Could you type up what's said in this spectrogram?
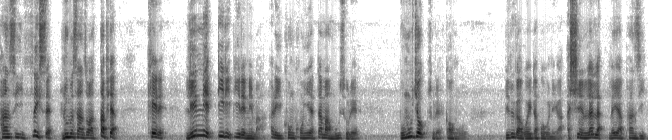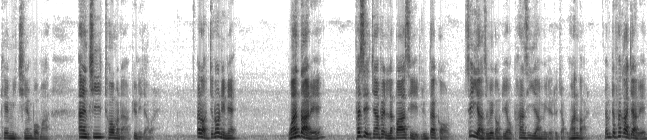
ဖန်စီနှိပ်ဆက်လူမဆန်စွာတပ်ဖြတ်ခဲ့တဲ့လေးနှစ်တိတိပြည့်တဲ့နေ့မှာအဲ့ဒီခွန်ခွန်ရဲ့တက်မမှုဆိုတဲ့ဘူမှုချုပ်ဆိုတဲ့အကောင်ကိုပြည်သူ့ကာကွယ်ရေးတပ်ဖွဲ့ဝင်တွေကအရှင်လက်လက်လက်ရဖန်စီခဲမိချင်းပေါ်မှာအန်ချီထောမနာပြုနေကြပါတယ်အဲ့တော့ကျွန်တော်အနေနဲ့ဝမ်းသာတယ်ဖက်စစ်အကြမ်းဖက်လက်ပါစီလူတက်ကောင် စိတ်ရာဇဝဲကောင်တယောက်ဖန်စီရမိတဲ့အတွက်ကြောင့်ဝမ်းသာတယ်ဒါပေမဲ့တစ်ဖက်ကကြလည်း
